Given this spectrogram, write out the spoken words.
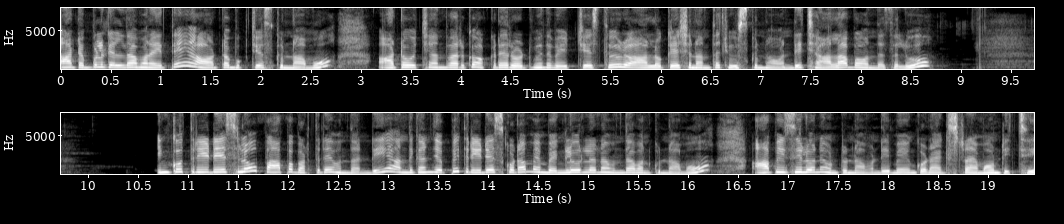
ఆ టెంపుల్కి వెళ్దామని అయితే ఆటో బుక్ చేసుకున్నాము. ఆటో వచ్చేంత వరకు అక్కడే రోడ్డు మీద వెయిట్ చేస్తూ ఆ లొకేషన్ అంతా చూసుకున్నామండి. చాలా బాగుంది అసలు. ఇంకో త్రీ డేస్లో పాప బర్త్డే ఉందండి. అందుకని చెప్పి త్రీ డేస్ కూడా మేము బెంగళూరులోనే ఉందాం అనుకున్నాము ఆ పీజీలోనే ఉంటున్నామండి. మేము కూడా ఎక్స్ట్రా అమౌంట్ ఇచ్చి.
